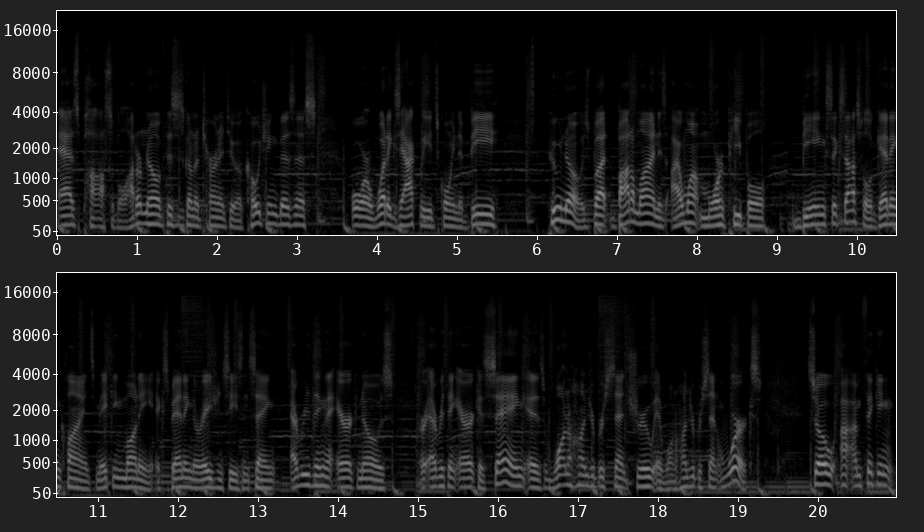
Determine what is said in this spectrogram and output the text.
as possible. I don't know if this is going to turn into a coaching business or what exactly it's going to be. Who knows? But bottom line is, I want more people being successful, getting clients, making money, expanding their agencies, and saying everything that Eric knows or everything Eric is saying is 100% true and 100% works. So I'm thinking,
